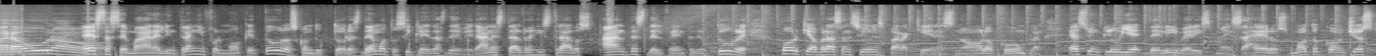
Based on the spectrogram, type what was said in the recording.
Número 1. Esta semana el Intran informó que todos los conductores de motocicletas deberán estar registrados antes del 20 de octubre porque habrá sanciones para quienes no lo cumplan. Esto incluye deliveries, mensajeros, motoconchos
